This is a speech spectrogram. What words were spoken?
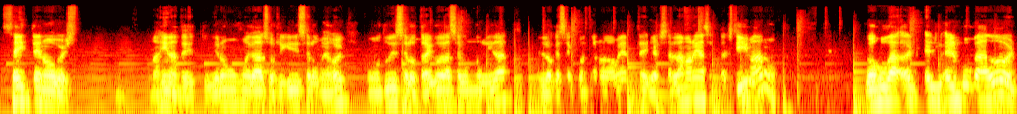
Seis tenovers. Imagínate, tuvieron un juegazo. Ricky dice lo mejor. Como tú dices, lo traigo de la segunda unidad, en lo que se encuentra nuevamente, y alzar la mano y aceptar. Sí, mano. El jugador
